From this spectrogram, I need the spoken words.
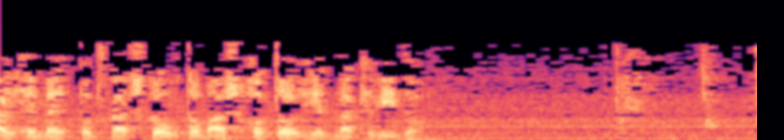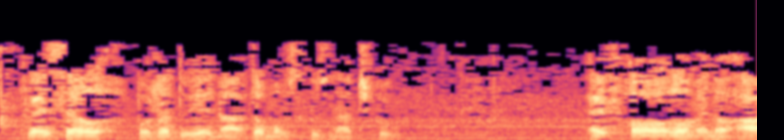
aj EME pod značkou Tomáš Oto 1 Kvído. QSL požaduje na domovskú značku. FO lomeno A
